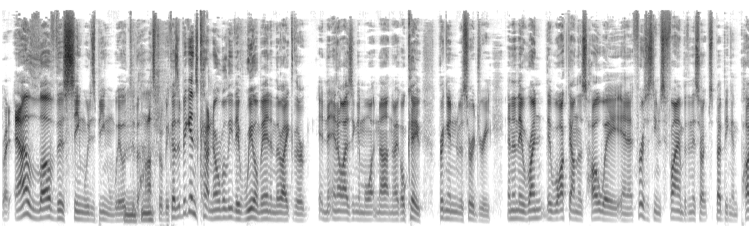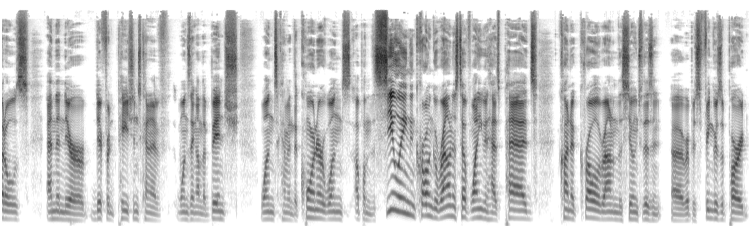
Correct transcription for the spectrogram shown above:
Right, and I love this scene when he's being wheeled mm-hmm. to the mm-hmm. hospital because it begins kind of normally. They wheel him in, and they're like they're analyzing him and whatnot, and they're like, "Okay, bring him into surgery." And then they run, they walk down this hallway, and at first it seems fine, but then they start stepping in puddles, and then there are different patients, kind of one's laying on the bench, one's kind of in the corner, one's up on the ceiling and crawling around and stuff. One even has pads, kind of crawl around on the ceiling so it doesn't uh, rip his fingers apart,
